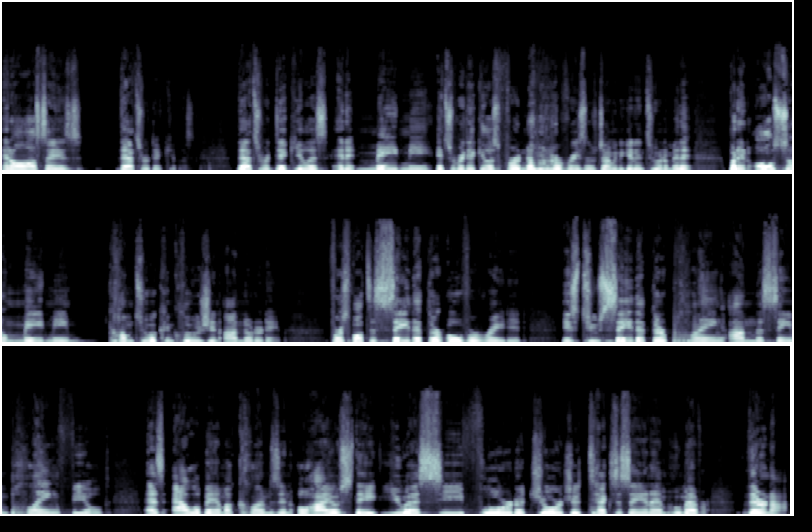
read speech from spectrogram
And all I'll say is that's ridiculous. That's ridiculous. And it made me, it's ridiculous for a number of reasons, which I'm going to get into in a minute, but it also made me come to a conclusion on Notre Dame. First of all, to say that they're overrated is to say that they're playing on the same playing field as Alabama, Clemson, Ohio State, USC, Florida, Georgia, Texas A&M, whomever. They're not.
